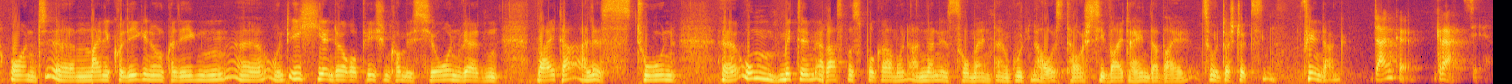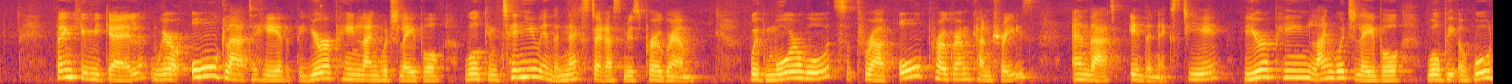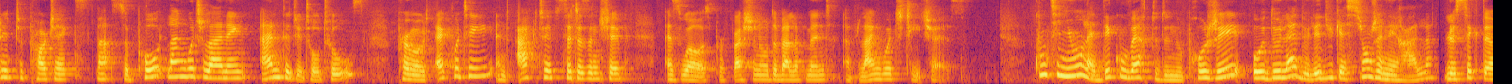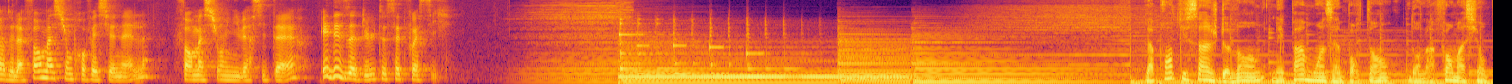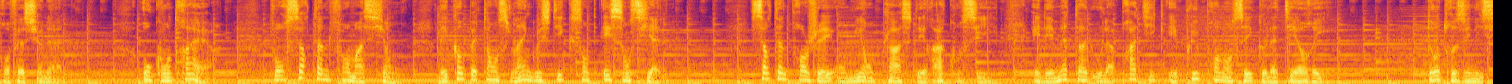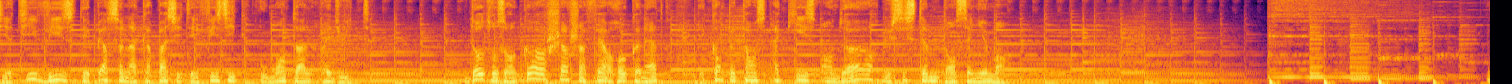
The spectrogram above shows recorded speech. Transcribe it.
und äh, meine Kolleginnen und Kollegen äh, und ich hier in der Europäischen Kommission werden weiter alles tun, äh, um mit dem Erasmus-Programm und anderen Instrumenten einen guten Austausch Sie weiterhin dabei zu unterstützen. Vielen Dank. Danke, grazie. Thank you, Miguel. We are all glad to hear that the European Language Label will continue in the next Erasmus programme, with more awards throughout all programme countries, and that in the next year, European Language Label will be awarded to projects that support language learning and digital tools, promote equity and active citizenship, as well as professional development of language teachers. Continuons la découverte de nos projets au-delà de l'éducation générale, le secteur de la formation professionnelle, formation universitaire et des adultes cette fois-ci. L'apprentissage de langue n'est pas moins important dans la formation professionnelle. Au contraire, pour certaines formations, les compétences linguistiques sont essentielles certains projets ont mis en place des raccourcis et des méthodes où la pratique est plus prononcée que la théorie. D'autres initiatives visent des personnes à capacité physique ou mentale réduite. D'autres encore cherchent à faire reconnaître les compétences acquises en dehors du système d'enseignement.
